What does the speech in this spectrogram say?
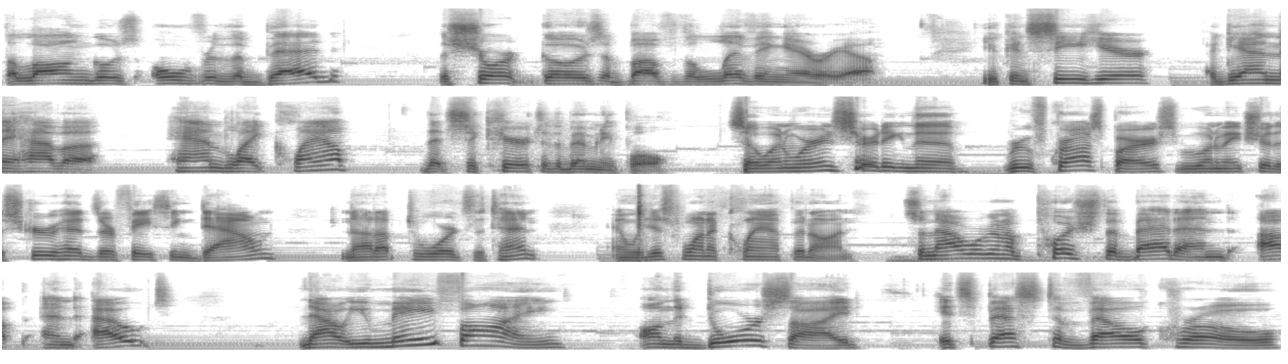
The long goes over the bed. The short goes above the living area. You can see here, again, they have a hand-like clamp that's secure to the bimini pole. So when we're inserting the roof crossbars, we want to make sure the screw heads are facing down, not up towards the tent, and we just want to clamp it on. So now we're going to push the bed end up and out now you may find on the door side, it's best to Velcro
